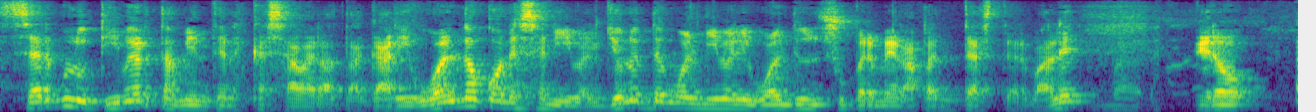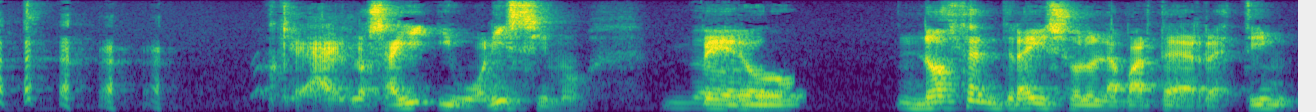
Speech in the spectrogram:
ser blue teamer también tienes que saber atacar. Igual no con ese nivel. Yo no tengo el nivel igual de un super mega pentester, ¿vale? Pero. Que los hay y buenísimo. Pero no centréis solo en la parte de resting.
